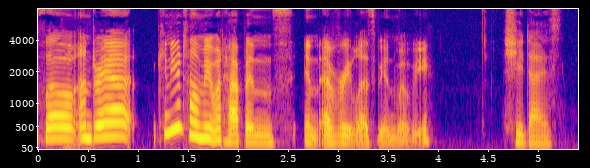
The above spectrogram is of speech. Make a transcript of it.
So, Andrea, can you tell me what happens in every lesbian movie? She dies.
